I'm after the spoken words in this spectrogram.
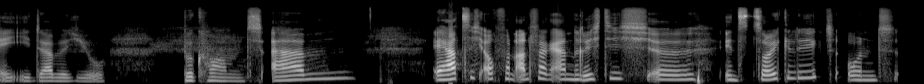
AEW bekommt. Ähm, er hat sich auch von Anfang an richtig äh, ins Zeug gelegt und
